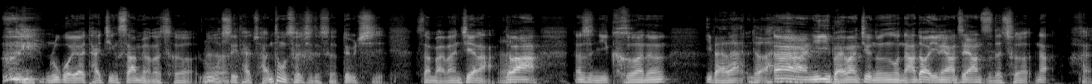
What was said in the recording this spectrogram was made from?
如果要一台近三秒的车，如果是一台传统车企的车，对不起，三百万见了，对吧？但是你可能一百万，对吧？啊，你一百万就能够拿到一辆这样子的车，那很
